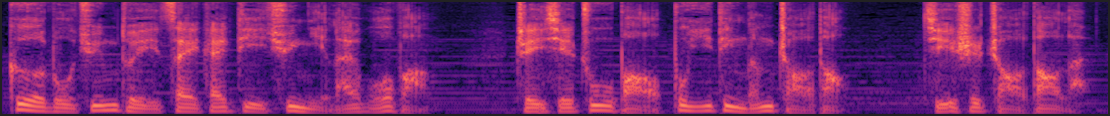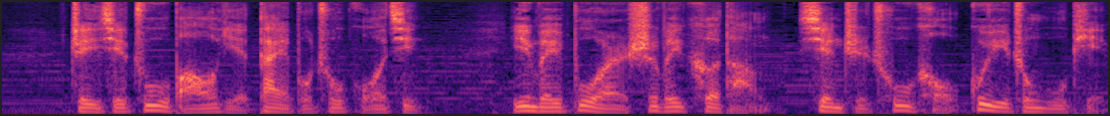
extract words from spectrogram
各路军队在该地区你来我往，这些珠宝不一定能找到。即使找到了，这些珠宝也带不出国境，因为布尔什维克党限制出口贵重物品。”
